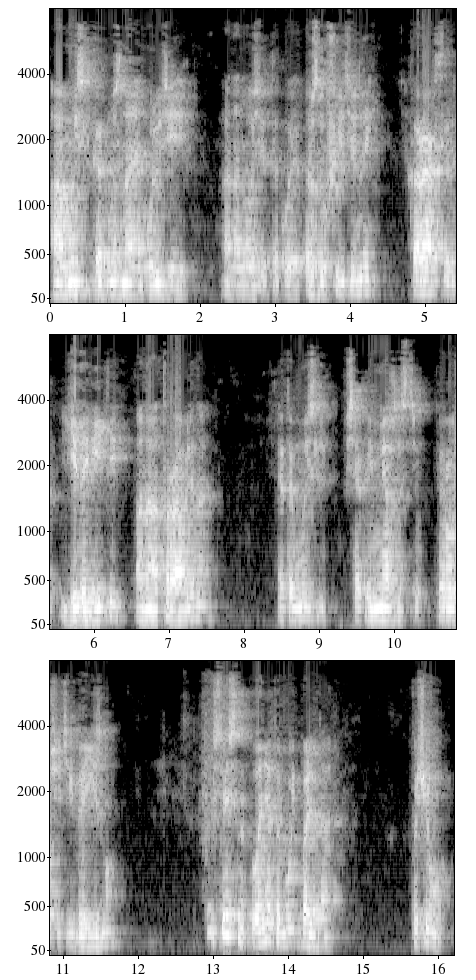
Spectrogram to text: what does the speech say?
а мысль, как мы знаем, у людей, она носит такой разрушительный характер, ядовитый, она отравлена, эта мысль всякой мерзостью, в первую очередь эгоизмом, то, естественно, планета будет больна. Почему?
